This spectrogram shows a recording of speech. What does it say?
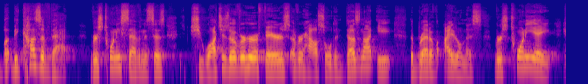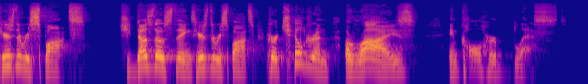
But because of that, verse 27, it says, She watches over her affairs of her household and does not eat the bread of idleness. Verse 28, here's the response. She does those things. Here's the response Her children arise and call her blessed.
